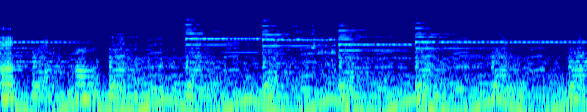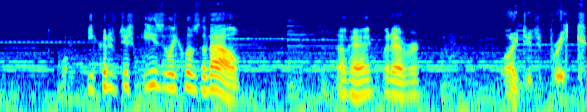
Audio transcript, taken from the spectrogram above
see. Uh, He could have just easily closed the valve. Okay, whatever. Why did it break?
